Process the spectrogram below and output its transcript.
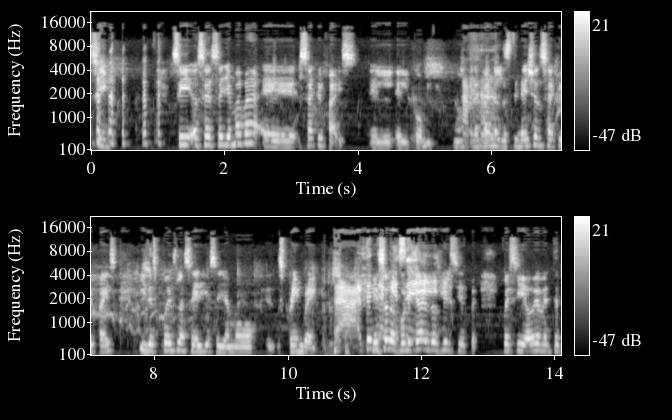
Sí. sí, o sea, se llamaba eh, Sacrifice el, el cómic, ¿no? Final Destination Sacrifice y después la serie se llamó eh, Spring Break. Ah, Eso lo publicaron en 2007. Pues sí, obviamente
